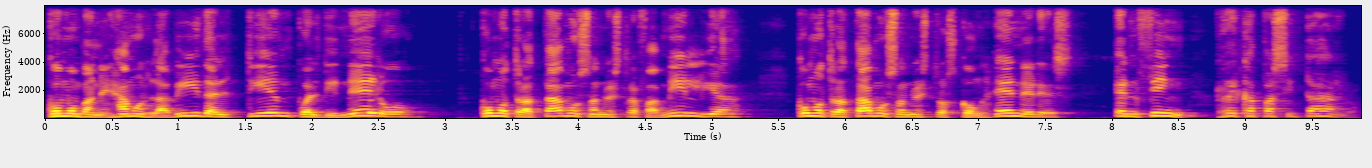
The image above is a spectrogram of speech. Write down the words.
cómo manejamos la vida, el tiempo, el dinero, cómo tratamos a nuestra familia, cómo tratamos a nuestros congéneres, en fin, recapacitar,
